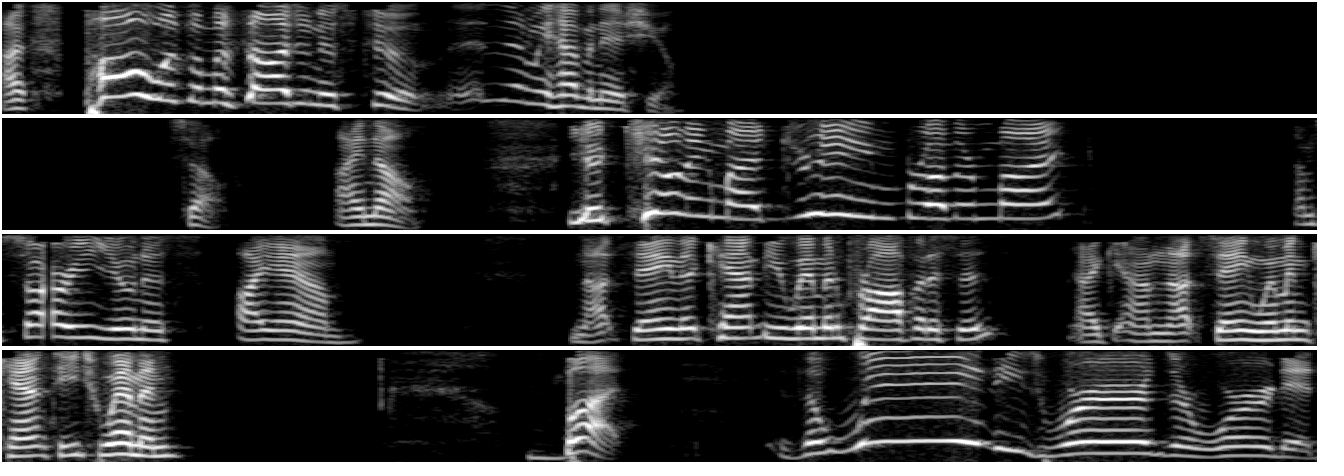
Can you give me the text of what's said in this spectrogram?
Uh, Paul was a misogynist too. Then we have an issue. So, I know. You're killing my dream, Brother Mike. I'm sorry, Eunice. I am. I'm not saying there can't be women prophetesses. I, I'm not saying women can't teach women. But the way these words are worded,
